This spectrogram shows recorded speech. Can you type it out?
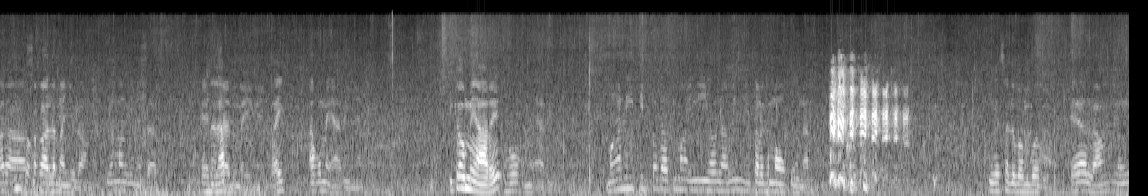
para sa kalaman nyo lang. Yung mga inasal. Kaya Nalap? masyado maingay. Ay, Ako may-ari niya. Ikaw may-ari? Oo, ako may-ari. Mga native pa dati mga iniihaw namin, hindi talaga makukunat. tingnan sa lumambot. Kaya lang, nung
